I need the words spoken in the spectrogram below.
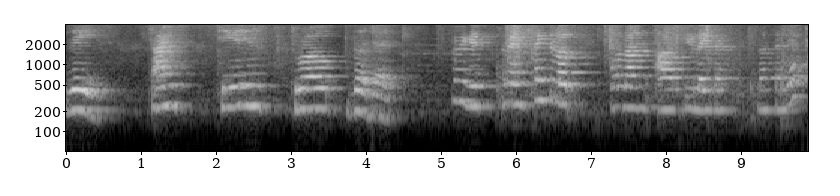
these. times 10 throughout the day. Very good. Okay, thanks a lot. Well done. I'll see you later. Nastasia?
